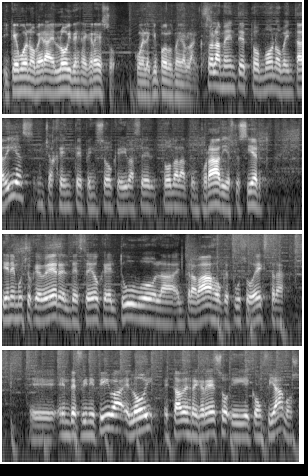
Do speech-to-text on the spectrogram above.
y qué bueno ver a Eloy de regreso con el equipo de los Media Blancas. Solamente tomó 90 días, mucha gente pensó que iba a ser toda la temporada y eso es cierto. Tiene mucho que ver el deseo que él tuvo, el trabajo que puso extra. Eh, en definitiva, Eloy está de regreso y confiamos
